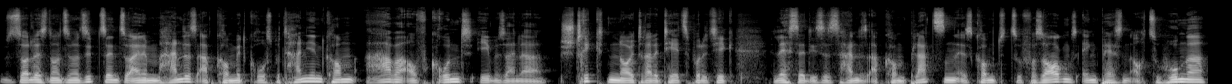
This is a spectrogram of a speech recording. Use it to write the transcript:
soll es 1917 zu einem Handelsabkommen mit Großbritannien kommen, aber aufgrund eben seiner strikten Neutralitätspolitik lässt er dieses Handelsabkommen platzen. Es kommt zu Versorgungsengpässen, auch zu Hunger.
